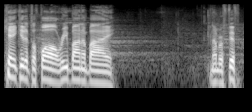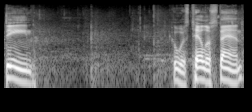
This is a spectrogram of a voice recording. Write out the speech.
Can't get it to fall. Rebounded by number 15, who was Taylor Stand.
